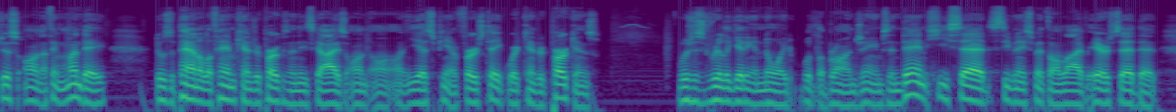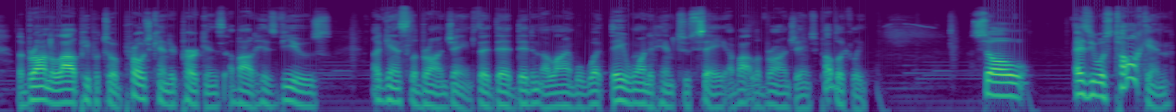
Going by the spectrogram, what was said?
just on I think Monday there was a panel of him, Kendrick Perkins, and these guys on on, on ESPN First Take, where Kendrick Perkins was just really getting annoyed with LeBron James. And then he said, Stephen A. Smith on live air said that LeBron allowed people to approach Kendrick Perkins about his views against LeBron James that, that didn't align with what they wanted him to say about LeBron James publicly. So as he was talking,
